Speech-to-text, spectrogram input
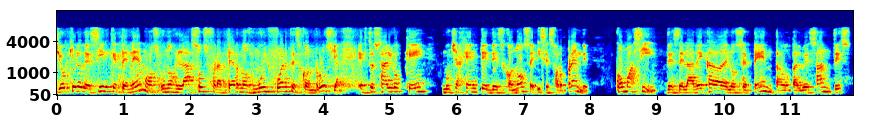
Yo quiero decir que tenemos unos lazos fraternos muy fuertes con Rusia. Esto es algo que mucha gente desconoce y se sorprende. ¿Cómo así? Desde la década de los 70 o tal vez antes,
